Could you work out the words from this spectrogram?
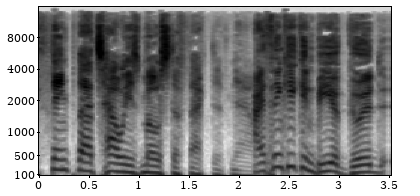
think that's how he's most effective now. I think he can be a good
